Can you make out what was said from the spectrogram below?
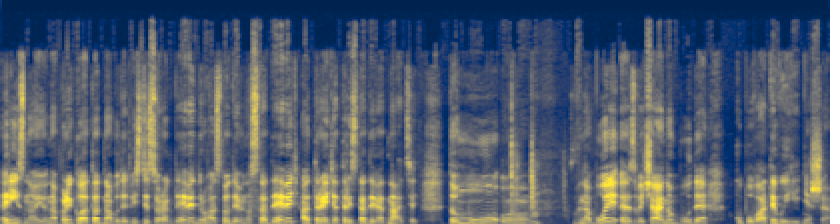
різною. Наприклад, одна буде 249, друга 199, а третя 319. Тому е, в наборі, е, звичайно, буде купувати вигідніше.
